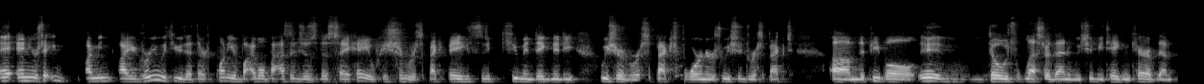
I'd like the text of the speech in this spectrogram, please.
and, and you're saying, I mean, I agree with you that there's plenty of Bible passages that say, hey, we should respect basic human dignity, we should respect foreigners, we should respect um, the people, eh, those lesser than, we should be taking care of them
